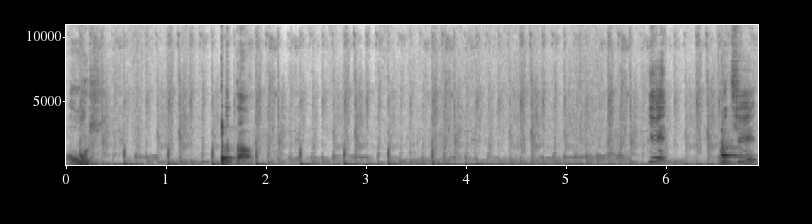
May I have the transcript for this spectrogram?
오우씨. 됐다. 예! 그렇지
